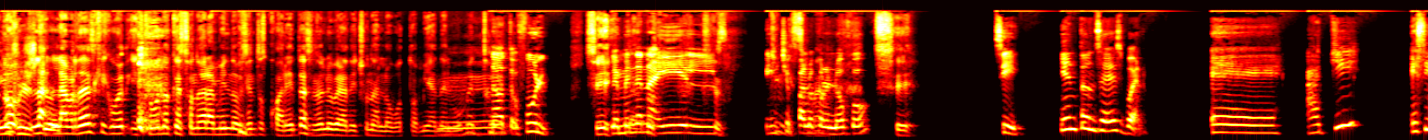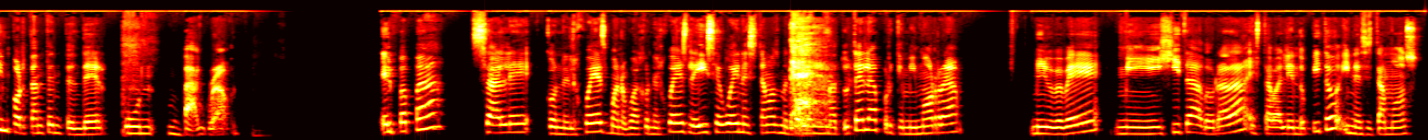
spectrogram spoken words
No, la, la, verdad es que qué bueno que esto no era 1940, si no le hubieran hecho una lobotomía en el momento. No, full. Sí. Le meten ahí el pinche palo por el ojo. Sí. Sí. Y entonces, bueno, eh, aquí es importante entender un background. El papá sale con el juez, bueno, va con el juez, le dice, güey, necesitamos meterle en una tutela porque mi morra, mi bebé, mi hijita adorada está valiendo pito y necesitamos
